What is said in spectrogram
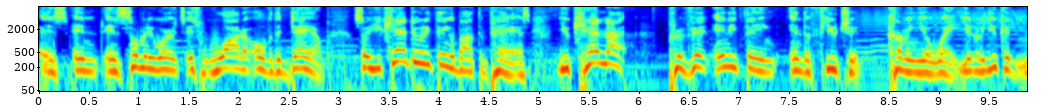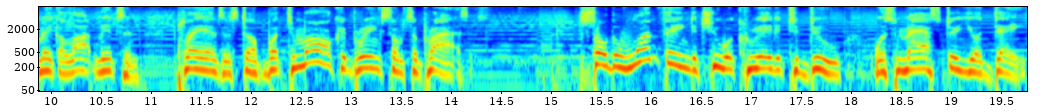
It's in, in so many words, it's water over the dam. So you can't do anything about the past. You cannot prevent anything in the future coming your way. You know, you could make allotments and plans and stuff, but tomorrow could bring some surprises. So the one thing that you were created to do was master your day.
